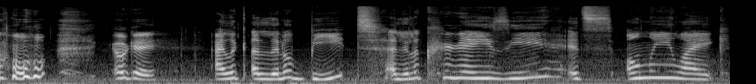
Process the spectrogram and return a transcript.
Oh, okay. I look a little beat, a little crazy. It's only like,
